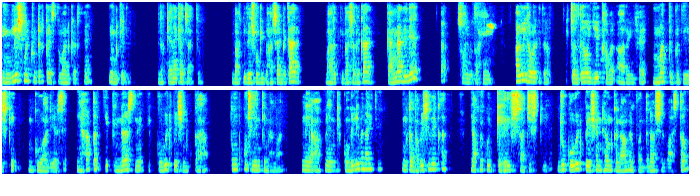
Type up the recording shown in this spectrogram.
इंग्लिश में ट्विटर का इस्तेमाल करते हैं, ये उनके लिए। मतलब कहना क्या चाहते हो? बाकी देशों की भाषाएँ बेकार है? भारत की भाषा बेकार है? कंगना दीदी सॉरी वो तो है अगली खबर की तरफ़ चलते हैं ये खबर आ रही है मध्य प्रदेश के ग्वालियर से। यहाँ पर एक नर्स ने एक कोविड पेशेंट को कहा, तुम कुछ दिन के मेहमान नहीं, आपने इनकी कुंडली बनाई थी। इनका भविष्य देखा या आपने कोई गहरी साजिश की है? जो कोविड पेशेंट है, उनका नाम है वंदना श्रीवास्तव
